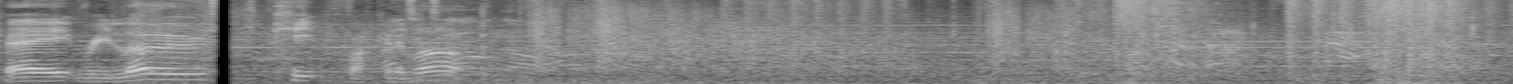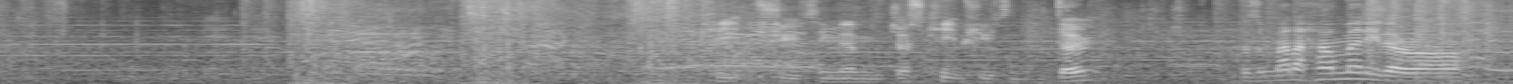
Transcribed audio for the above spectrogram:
Okay, reload. Keep fucking him up. Keep shooting them. Just keep shooting them. Don't. Doesn't matter how many there are.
